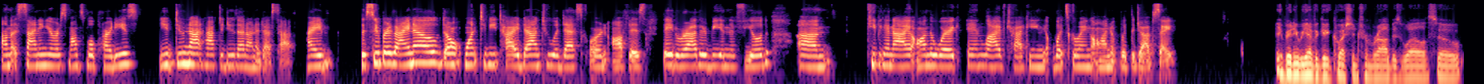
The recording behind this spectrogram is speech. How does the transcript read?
um, assigning your responsible parties, You do not have to do that on a desktop. I the supers I know don't want to be tied down to a desk or an office. They'd rather be in the field, um, keeping an eye on the work and live tracking what's going on with the job site. Hey, Brittany, we have a good question from Rob as well. So,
